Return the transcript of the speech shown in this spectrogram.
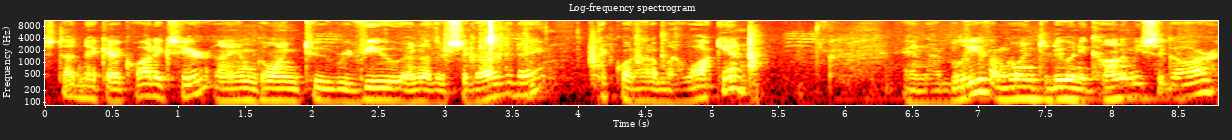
Studnicka Aquatics here. I am going to review another cigar today. Pick one out of my walk-in. And I believe I'm going to do an economy cigar.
